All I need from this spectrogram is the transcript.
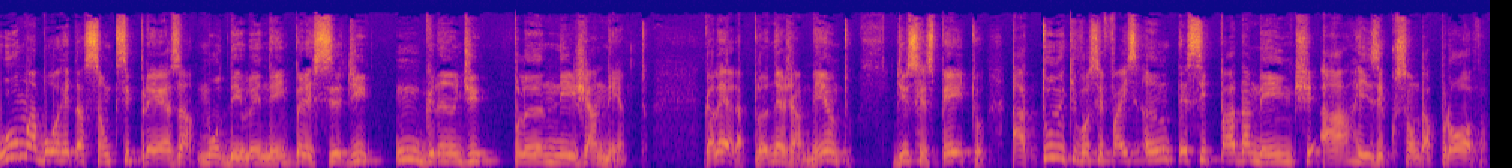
Uma boa redação que se preza, modelo Enem, precisa de um grande planejamento. Galera, planejamento diz respeito a tudo que você faz antecipadamente à execução da prova.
